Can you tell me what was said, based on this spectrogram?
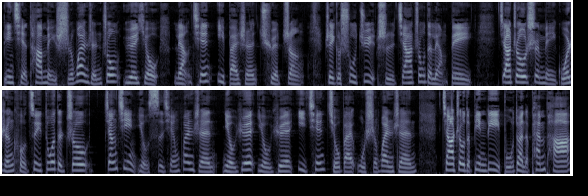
并且它每十万人中约有两千一百人确诊。这个数据是加州的两倍。加州是美国人口最多的州。将近有四千万人，纽约有约一千九百五十万人。加州的病例不断的攀爬，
